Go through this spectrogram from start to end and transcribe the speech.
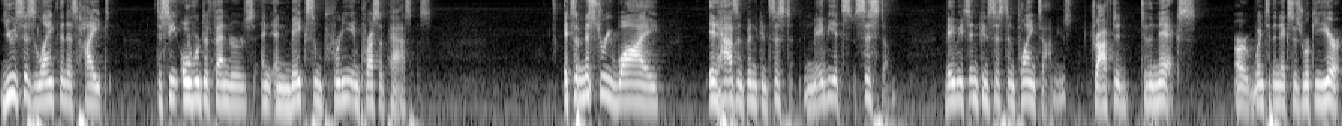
use his length and his height to see over defenders and, and make some pretty impressive passes. It's a mystery why it hasn't been consistent. And maybe it's system. Maybe it's inconsistent playing time. He was drafted to the Knicks or went to the Knicks his rookie year,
